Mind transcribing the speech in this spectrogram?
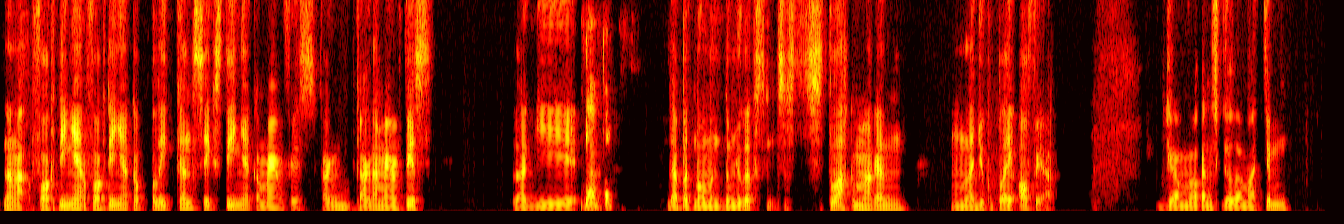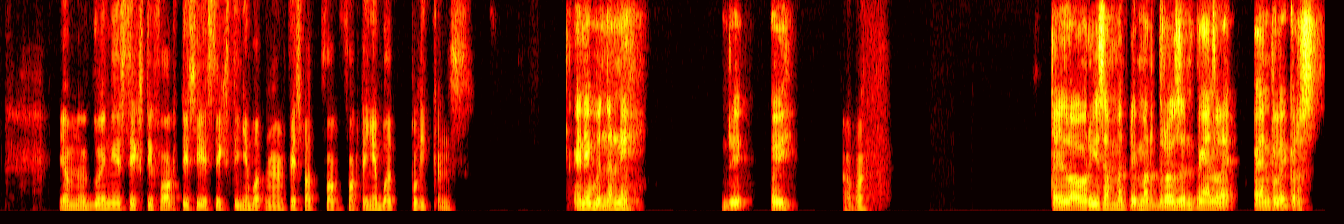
enggak 40-nya 40-nya ke Pelicans, 60-nya ke Memphis. Karena karena Memphis lagi dapat dapat momentum juga setelah kemarin melaju ke playoff ya. Dia melakukan segala macem. Ya menurut gue ini 60-40 sih. 60-nya buat Memphis, 40-nya buat Pelicans. ini bener nih. Di, oi, Apa? Kyle Lowry sama DeMar DeRozan pengen le- pengen ke Lakers.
